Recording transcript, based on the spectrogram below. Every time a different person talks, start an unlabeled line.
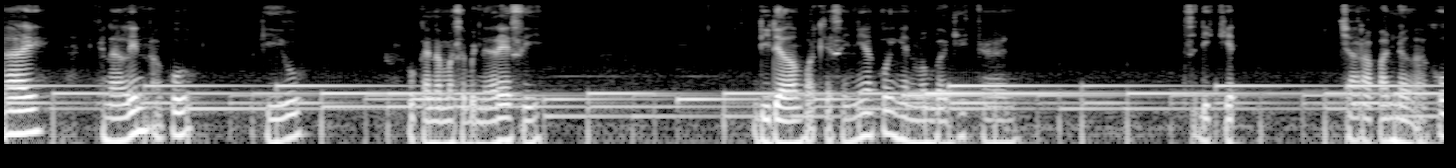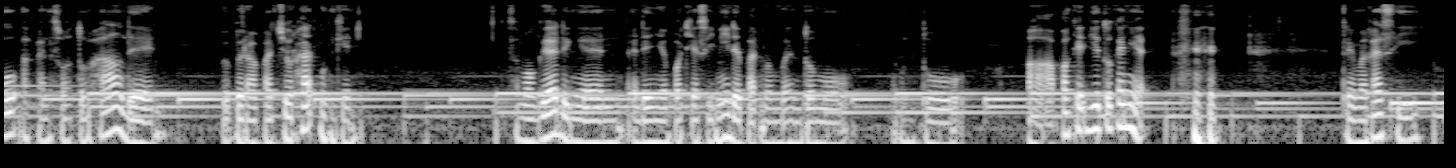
Hai, kenalin aku Hiu. Bukan nama sebenarnya sih. Di dalam podcast ini aku ingin membagikan sedikit cara pandang aku akan suatu hal dan beberapa curhat mungkin. Semoga dengan adanya podcast ini dapat membantumu untuk ah, apa kayak gitu kan ya. Terima kasih.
